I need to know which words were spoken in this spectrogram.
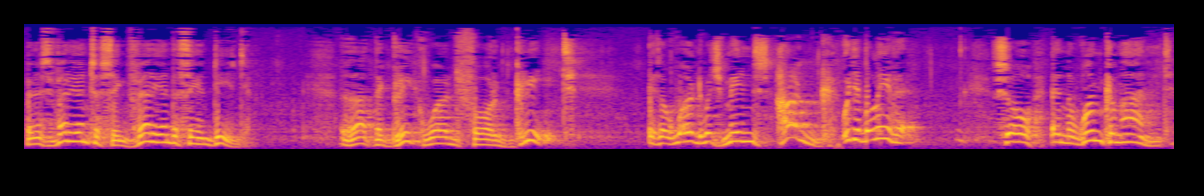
But it's very interesting, very interesting indeed, that the Greek word for greet is a word which means hug. Would you believe it? So, in the one command,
